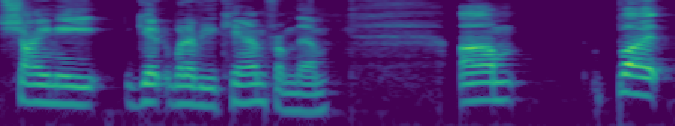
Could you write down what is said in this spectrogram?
shiny, get whatever you can from them. Um, but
